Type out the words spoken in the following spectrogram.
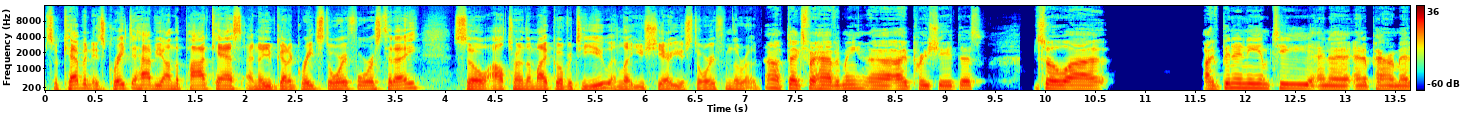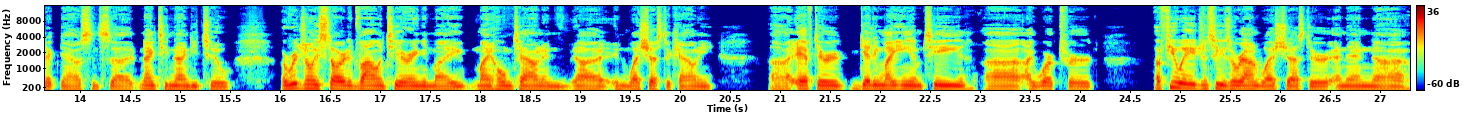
So, Kevin, it's great to have you on the podcast. I know you've got a great story for us today, so I'll turn the mic over to you and let you share your story from the road. Oh, thanks for having me. Uh, I appreciate this. So, uh, I've been an EMT and a, and a paramedic now since uh, 1992. Originally started volunteering in my my hometown in uh, in Westchester County. Uh, after getting my EMT, uh, I worked for a few agencies around Westchester, and then uh,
